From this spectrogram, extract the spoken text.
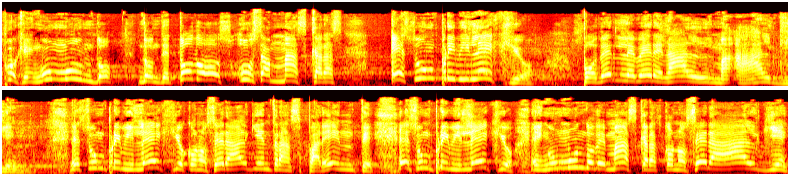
Porque en un mundo donde todos usan máscaras, Es un privilegio poderle ver el alma a alguien. Es un privilegio conocer a alguien transparente. Es un privilegio en un mundo de máscaras conocer a alguien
